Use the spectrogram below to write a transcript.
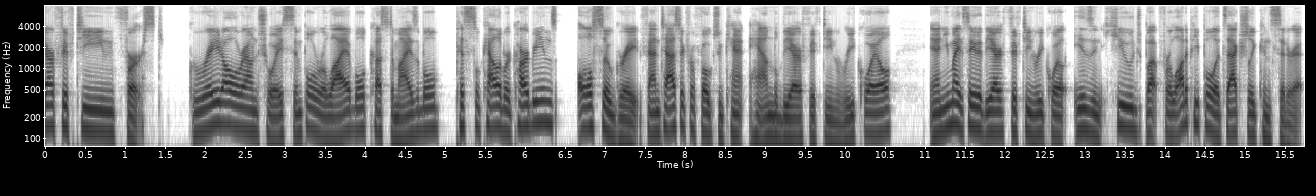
AR 15 first. Great all around choice, simple, reliable, customizable. Pistol caliber carbines, also great. Fantastic for folks who can't handle the AR 15 recoil. And you might say that the AR 15 recoil isn't huge, but for a lot of people, it's actually considerate.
